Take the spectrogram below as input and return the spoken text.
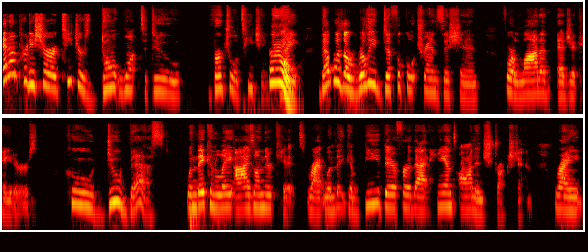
And I'm pretty sure teachers don't want to do virtual teaching. No. Right? That was a really difficult transition for a lot of educators who do best when they can lay eyes on their kids, right? When they can be there for that hands on instruction, right?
